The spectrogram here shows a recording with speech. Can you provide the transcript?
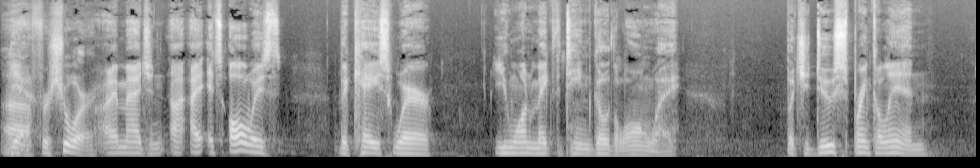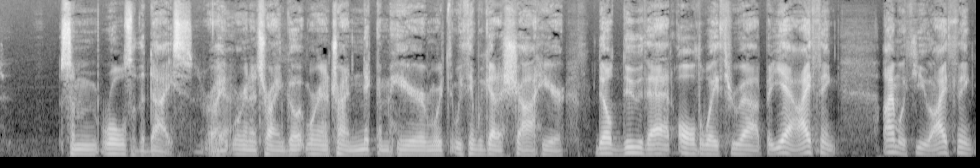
uh, Yeah. for sure. I imagine I, I, it's always the case where you want to make the team go the long way, but you do sprinkle in some rolls of the dice, right? Yeah. We're going to try and go. We're going to try and nick them here, and we we think we got a shot here. They'll do that all the way throughout. But yeah, I think I'm with you. I think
